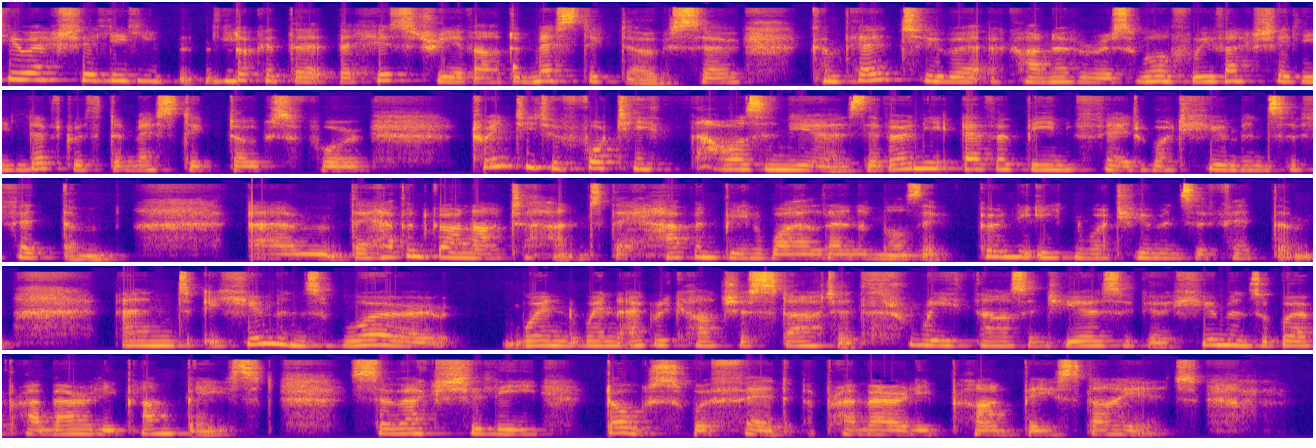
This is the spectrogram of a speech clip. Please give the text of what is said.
if you actually look at the, the history of our domestic dogs, so compared to a, a carnivorous wolf, we've actually lived with domestic dogs for 20 to 40,000 years. They've only ever been fed what humans have fed them. Um, they haven't gone out to hunt. They haven't been wild animals. They've only eaten what humans have fed them. And humans were when when agriculture started 3000 years ago humans were primarily plant-based. So actually dogs were fed a primarily plant-based diet.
